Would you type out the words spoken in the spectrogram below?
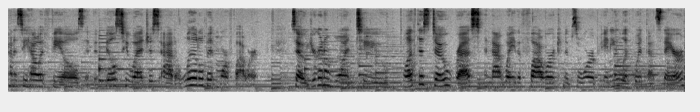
kind of see how it feels. If it feels too wet, just add a little bit more flour. So you're going to want to let this dough rest, and that way the flour can absorb any that's there.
